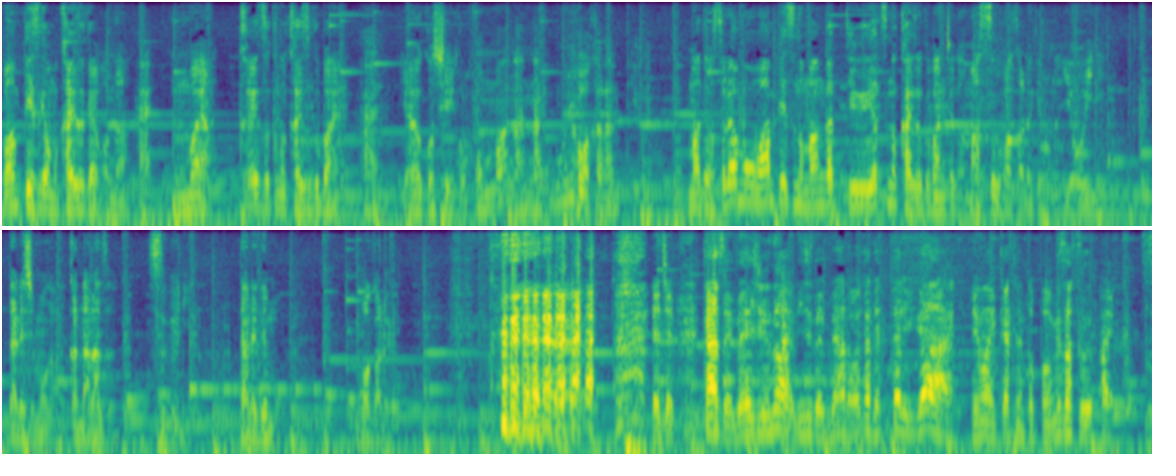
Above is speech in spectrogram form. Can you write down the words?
ワンピースがもう海賊やもんな。はい。ほんまや海賊の海賊版やはい。ややこしい。これほんまはなんなん？かもうわからんっていうね。まあでもそれはもうワンピースの漫画っていうやつの海賊版っていうのはまっすぐわかるけどな。容易に。誰しもが必ずすぐに。誰でもわかる。よ いや違う。関西在住の20代前半の若手2人がはい。m 1 1回戦突破を目指すはい。青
